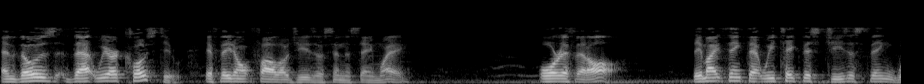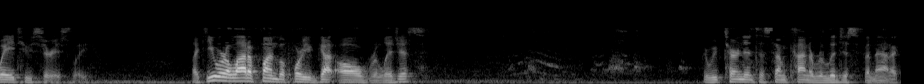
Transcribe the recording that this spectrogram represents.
and those that we are close to if they don't follow Jesus in the same way, or if at all. They might think that we take this Jesus thing way too seriously. Like you were a lot of fun before you got all religious. We've turned into some kind of religious fanatic.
